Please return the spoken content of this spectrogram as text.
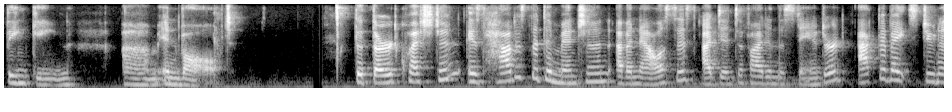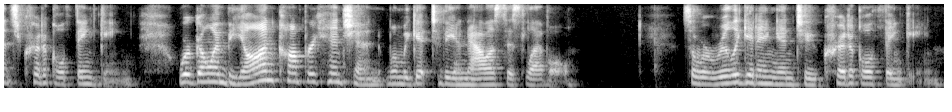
thinking um, involved. The third question is how does the dimension of analysis identified in the standard activate students' critical thinking? We're going beyond comprehension when we get to the analysis level. So we're really getting into critical thinking.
